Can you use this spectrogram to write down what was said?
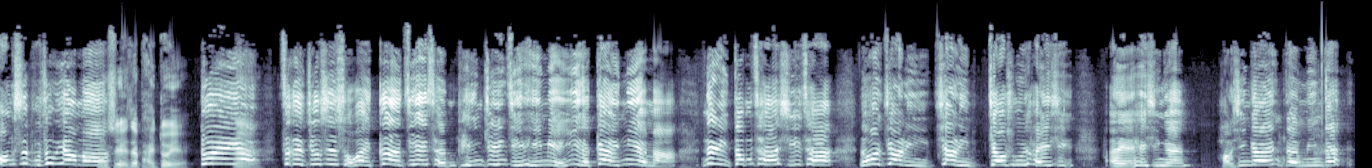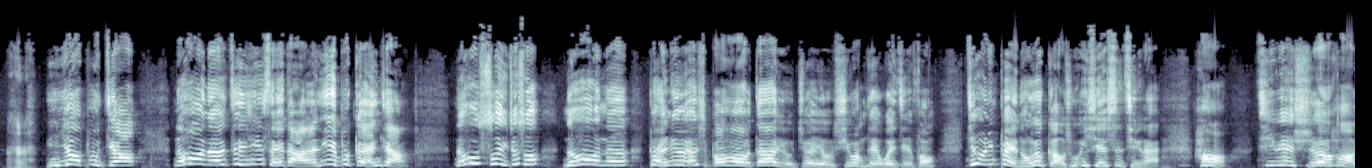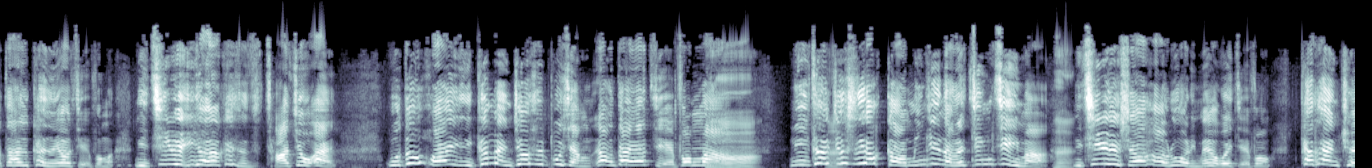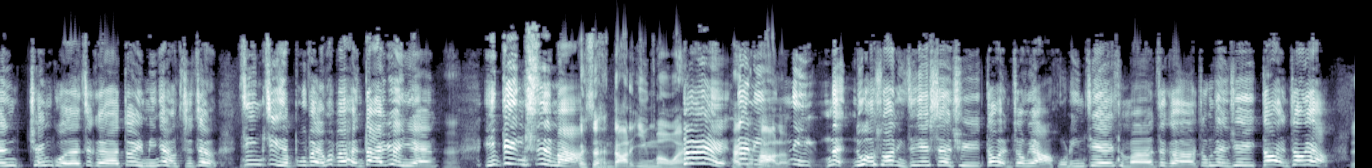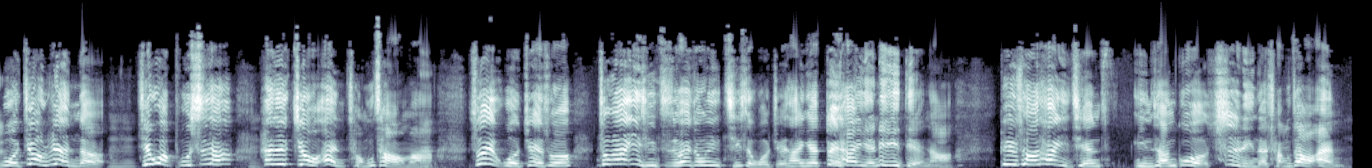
皇室不重要吗？皇室也在排队耶。对呀、啊。这个就是所谓各阶层平均集体免疫的概念嘛？那你东插西插，然后叫你叫你交出黑心哎黑心肝好心肝的名单，你又不交，然后呢，真心谁打了你也不敢讲，然后所以就说，然后呢，本来六月二十八号大家有觉得有希望可以微解封，结果你北农又搞出一些事情来，好，七月十二号大家就看着要解封了，你七月一号又开始查旧案。我都怀疑你根本就是不想让大家解封嘛，啊、你他就是要搞民进党的经济嘛。嗯、你七月十二号如果你没有微解封，他看全全国的这个对于民进党执政经济的部分会不会很大的怨言？嗯、一定是嘛。这是很大的阴谋哎。对，太可怕了。那你你那如果说你这些社区都很重要，虎林街什么这个中正区都很重要，嗯、我就认了。嗯、结果不是啊，他是旧案重炒嘛。嗯所以我觉得说，中央疫情指挥中心，其实我觉得他应该对他严厉一点啊。譬如说，他以前隐藏过士林的长照案，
